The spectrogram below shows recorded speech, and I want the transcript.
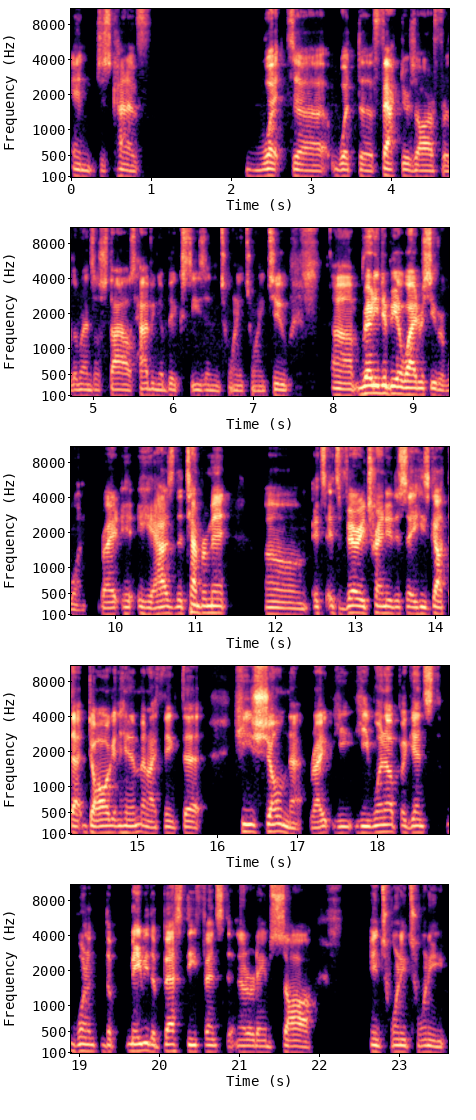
and just kind of what uh, what the factors are for Lorenzo Styles having a big season in 2022. Um, ready to be a wide receiver one, right? He, he has the temperament. Um, it's it's very trendy to say he's got that dog in him, and I think that he's shown that, right? He he went up against one of the maybe the best defense that Notre Dame saw in 2020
